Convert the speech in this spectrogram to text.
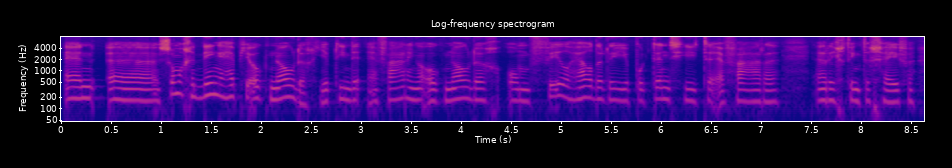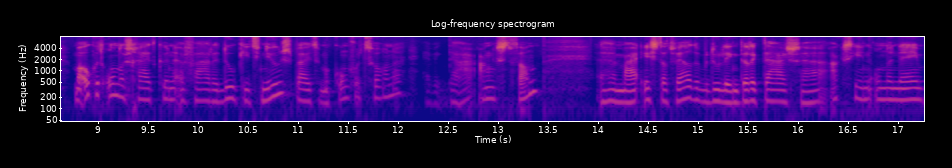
En eh, sommige dingen heb je ook nodig. Je hebt die ervaringen ook nodig om veel helderder je potentie te ervaren en richting te geven. Maar ook het onderscheid kunnen ervaren. Doe ik iets nieuws buiten mijn comfortzone? Heb ik daar angst van? Maar is dat wel de bedoeling dat ik daar eens actie in onderneem?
